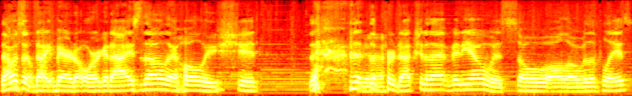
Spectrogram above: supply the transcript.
That was so a funny. nightmare to organize, though. Like, holy shit. the, the Yeah. production of that video was so all over the place.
